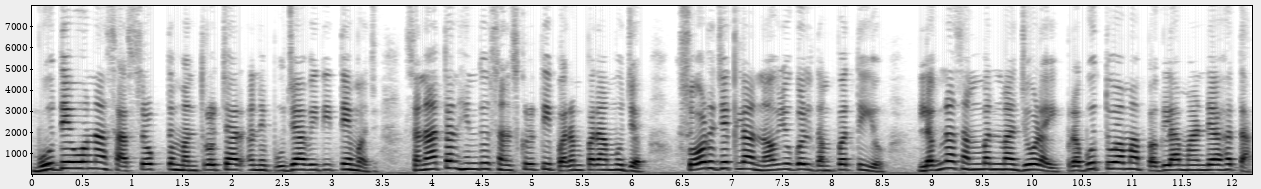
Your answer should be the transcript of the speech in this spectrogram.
ભૂદેવોના શાસ્ત્રોક્ત મંત્રોચ્ચાર અને પૂજાવિધિ તેમજ સનાતન હિન્દુ સંસ્કૃતિ પરંપરા મુજબ સોળ જેટલા નવયુગલ દંપતીઓ લગ્ન સંબંધમાં જોડાઈ પ્રભુત્વમાં પગલાં માંડ્યા હતા.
